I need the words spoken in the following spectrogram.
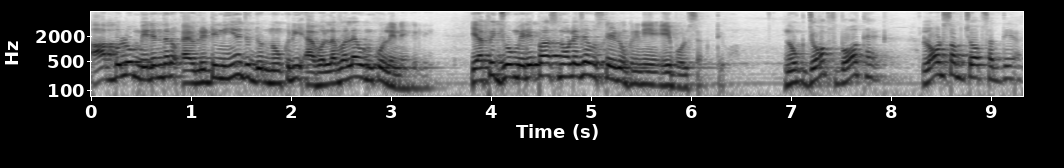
आप बोलो मेरे अंदर एबिलिटी नहीं है जो, जो नौकरी अवेलेबल है उनको लेने के लिए। या फिर जो मेरे पास नॉलेज है उसके लिए नौकरी नहीं है ये बोल सकते हो। जॉब्स बहुत है। Lots of jobs are there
